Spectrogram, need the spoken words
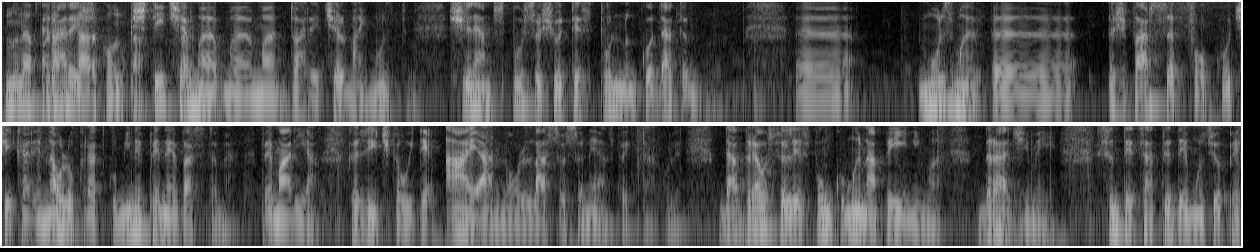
Nu neapărat Rareș, că ar conta. știi ce mă, mă, mă doare cel mai mult? Și le-am spus-o și uite, spun încă o dată, uh, mulți mă, uh, își varsă focul, cei care n-au lucrat cu mine, pe nevastă mea, pe Maria. Că zici că, uite, aia nu lasă să ne ia în spectacole. Dar vreau să le spun cu mâna pe inimă, dragii mei, sunteți atât de mulți, eu pe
